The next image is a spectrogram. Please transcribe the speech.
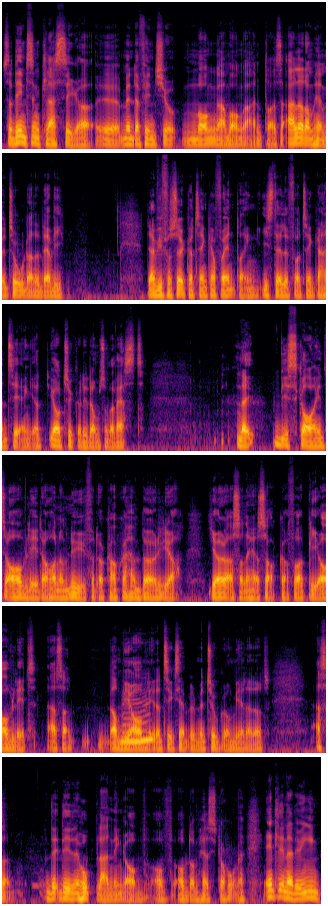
Så det är inte en klassiker, øh, men det finns ju många, många andra. Alltså alla de här metoderna där vi, där vi försöker tänka förändring istället för att tänka hantering. Jag, jag tycker det är de som är värst. Nej, vi ska inte avleda honom nu för då kanske han börjar göra sådana här saker för att bli avled. Alltså om vi mm. avleder till exempel med tuggummi eller något. Alltså, det, det, är en hopblandning av, av, av de här situationerna. Egentligen är det ju ingen,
